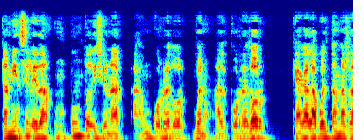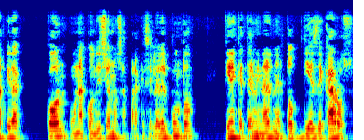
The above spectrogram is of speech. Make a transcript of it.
También se le da un punto adicional a un corredor, bueno, al corredor que haga la vuelta más rápida con una condición, o sea, para que se le dé el punto, tiene que terminar en el top 10 de carros,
